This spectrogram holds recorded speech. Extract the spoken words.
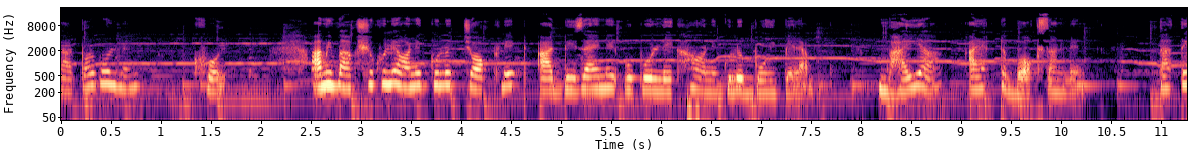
তারপর বললেন খোল। আমি বাক্স খুলে অনেকগুলো চকলেট আর ডিজাইনের উপর লেখা অনেকগুলো বই পেলাম। ভাইয়া আর একটা বক্স আনলেন। তাতে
